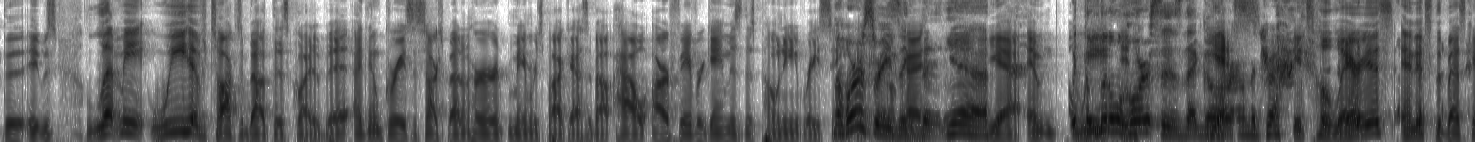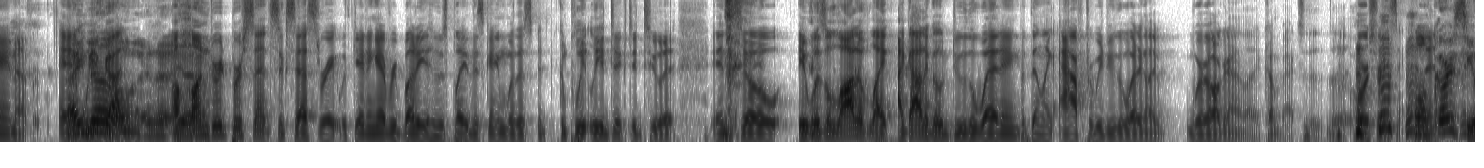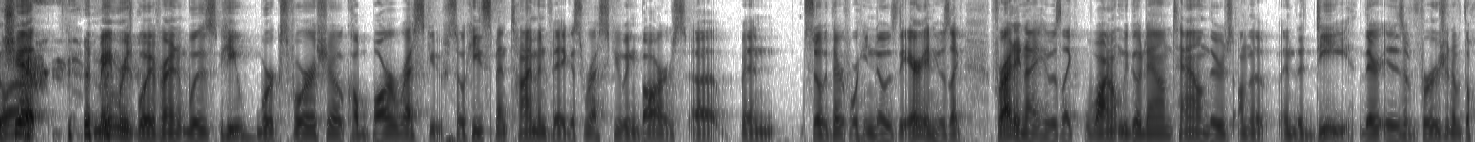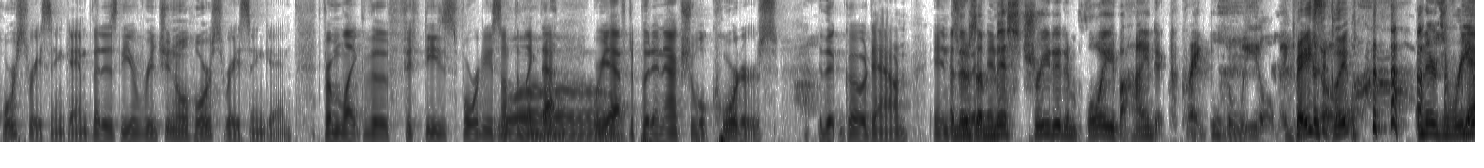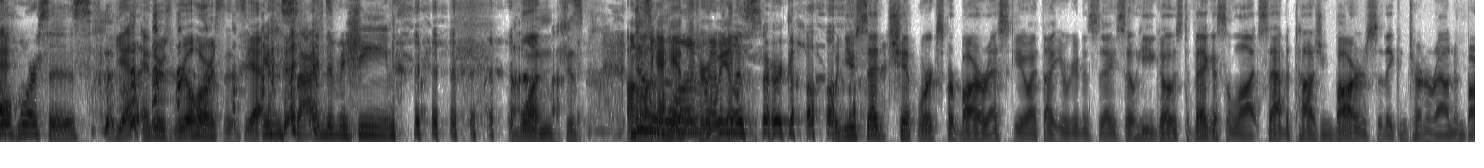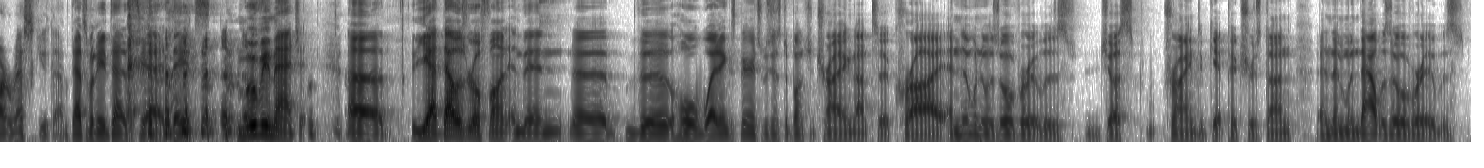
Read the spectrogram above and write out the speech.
the. It was. Let me. We have talked about this quite a bit. I know Grace has talked about it on her Memories podcast about how our favorite game is this pony racing. The horse game, racing okay? thing, yeah. Yeah, and With we, the little it- horses that go yes, around the track. It's hilarious and it's the best game ever. And I we've know, gotten a yeah. hundred percent success rate with getting everybody who's played this game with us completely addicted to it. And so it was a lot of like, I gotta go do the wedding, but then like after we do the wedding, like we're all gonna like come back to the horse racing. And Well, of course you are. Chip, Mamrie's boyfriend, was he works for a show called Bar Rescue, so he spent time in Vegas rescuing bars, uh, and so therefore he knows the area. And he was like, Friday night, he was like, why don't we go downtown? There's on the in the D, there is a version of the horse racing game that is the original horse racing game from like the 50s, 40s, something like that, where you have to put in actual quarters that go down And there's it. a mistreated employee behind it cranking the wheel. Basically, and there's real Yeah. horses yeah, and there's real horses, yeah, inside the machine. one just on Just like a hamster wheel. in a circle. when you said Chip works for Bar Rescue, I thought you were going to say so he goes to Vegas a lot, sabotaging bars so they can turn around and bar rescue them. That's what he does. Yeah, they, it's movie magic. Uh, yeah, that was real fun. And then uh, the whole wedding experience was just a bunch of trying not to cry. And then when it was over, it was just trying to get pictures done. And then when that was over, it was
